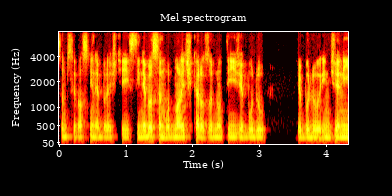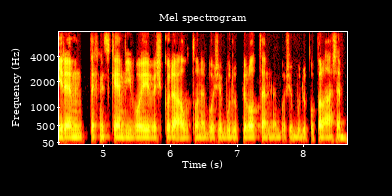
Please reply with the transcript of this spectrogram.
jsem si vlastně nebyl ještě jistý. Nebyl jsem od malička rozhodnutý, že budu že budu inženýrem v technickém vývoji ve Škoda Auto, nebo že budu pilotem, nebo že budu popelářem.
